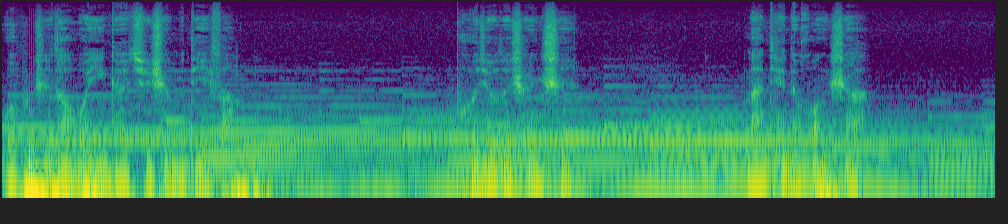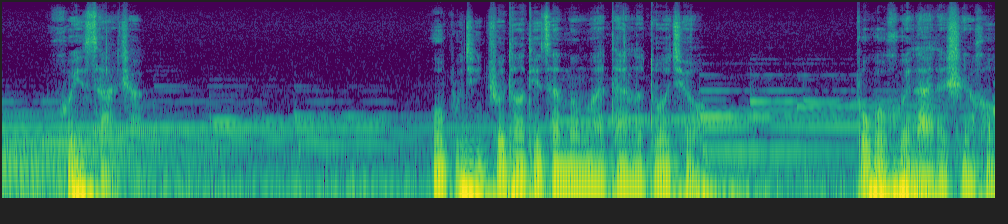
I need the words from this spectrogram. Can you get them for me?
我不知道我应该去什么地方。破旧的城市，漫天的黄沙，挥洒着。我不清楚到底在门外待了多久。不过回来的时候，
